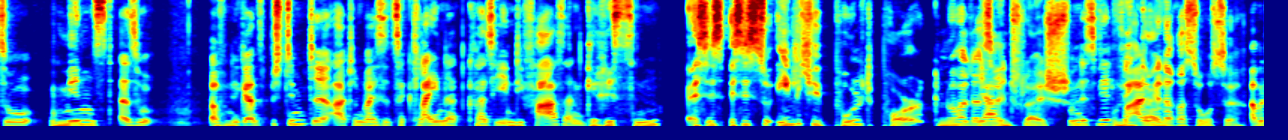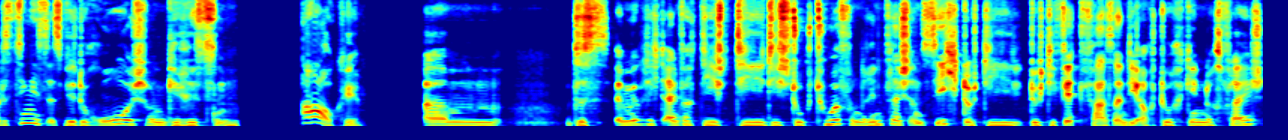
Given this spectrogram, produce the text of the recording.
so minced, also auf eine ganz bestimmte Art und Weise zerkleinert, quasi in die Fasern gerissen. es, ist, es ist so ähnlich wie Pulled Pork, nur halt als Ja, Rindfleisch. und es wird und in allem- geilerer Soße. Aber das Ding ist, es wird roh schon gerissen. Ah, okay. Ähm, das ermöglicht einfach die, die, die Struktur von Rindfleisch an sich durch die, durch die Fettfasern, die auch durchgehen durchs Fleisch,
